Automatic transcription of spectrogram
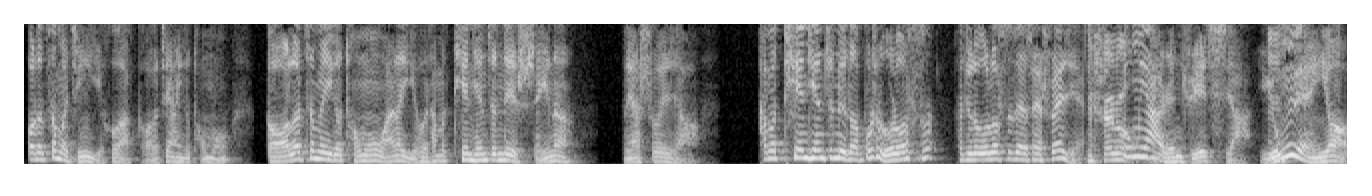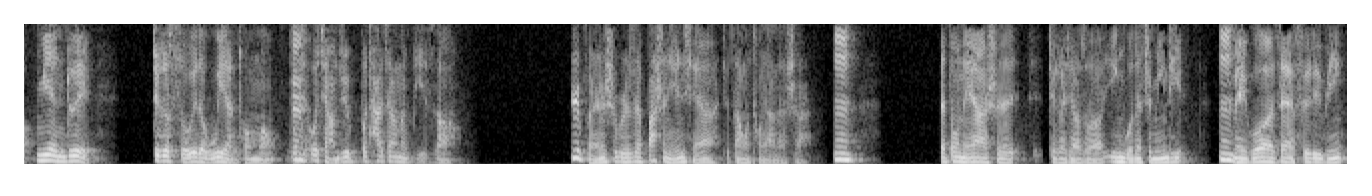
抱得这么紧以后啊，搞了这样一个同盟。搞了这么一个同盟，完了以后，他们天天针对谁呢？跟大家说一下啊，他们天天针对的不是俄罗斯，他觉得俄罗斯在在衰减。东亚人崛起啊，永远要面对这个所谓的五眼同盟。我我讲句不他这样的比子啊，日本人是不是在八十年前啊就干过同样的事儿？嗯，在东南亚是这个叫做英国的殖民地，嗯，美国在菲律宾。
